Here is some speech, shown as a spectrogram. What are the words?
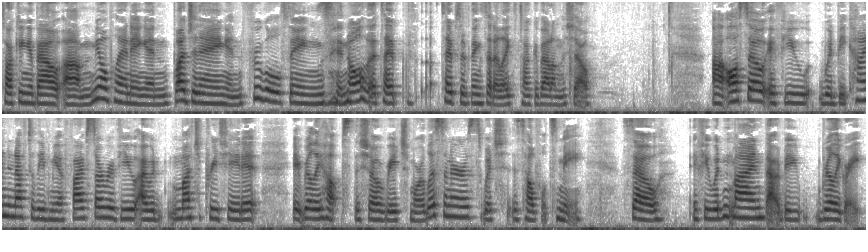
talking about um, meal planning and budgeting and frugal things and all that type of, types of things that I like to talk about on the show. Uh, also, if you would be kind enough to leave me a five star review, I would much appreciate it. It really helps the show reach more listeners, which is helpful to me. So, if you wouldn't mind, that would be really great.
